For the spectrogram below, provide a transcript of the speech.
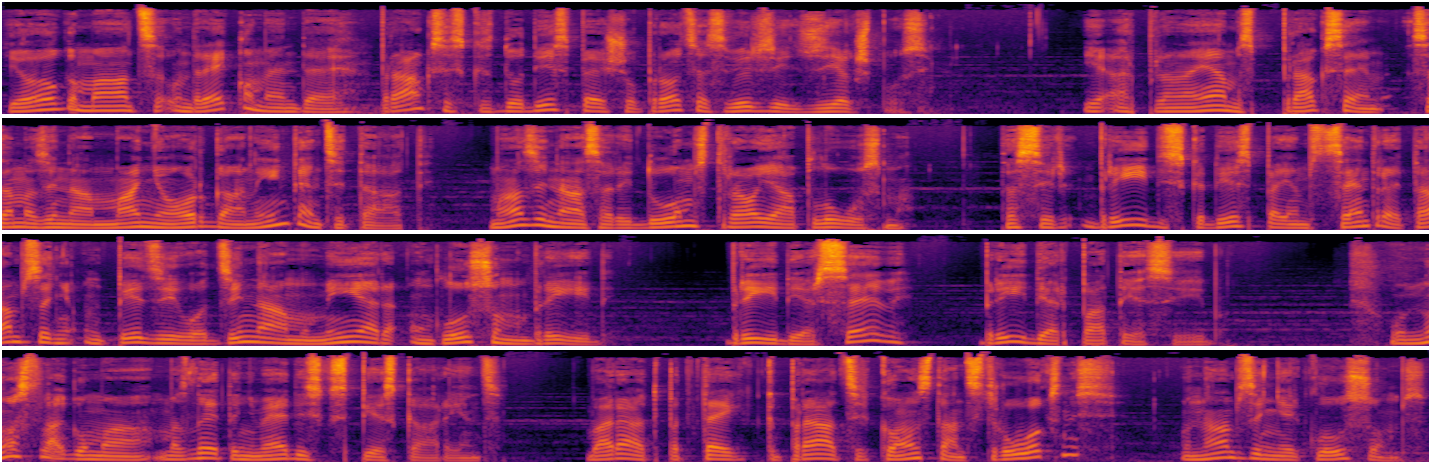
Joga māca un rekomendē prakses, kas dod iespēju šo procesu virzīt uz iekšpusi. Ja ar pranajāmas praksēm samazinām maņu orgānu intensitāti, mazinās arī domu straujā plūsma. Tas ir brīdis, kad iespējams centrēt apziņu un piedzīvot zināmu miera un klusuma brīdi. Brīdi ar sevi, brīdi ar patiesību. Un noslēgumā mazliet vēdisks pieskāriens. Varētu pat teikt, ka prāts ir konstants troksnis un apziņa ir klusums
